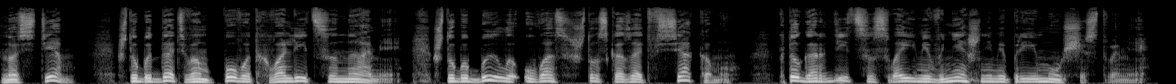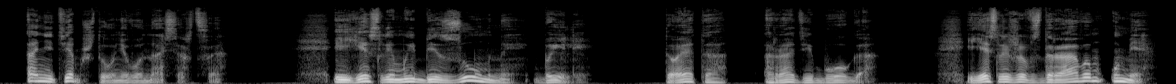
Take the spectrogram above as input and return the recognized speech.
но с тем, чтобы дать вам повод хвалиться нами, чтобы было у вас что сказать всякому, кто гордится своими внешними преимуществами, а не тем, что у него на сердце. И если мы безумны были, то это ради Бога. Если же в здравом уме —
